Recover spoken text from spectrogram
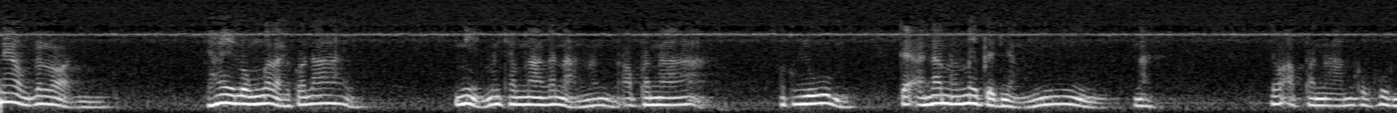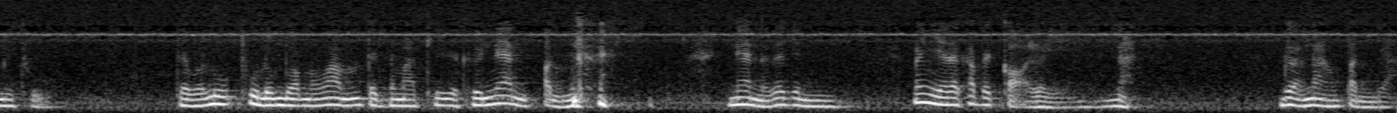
แน่วตลอดให้ลงเมื่อไหร่ก็ได้ นี่มันชำนาญขนาดนั้น อัปปนามันก็รู้แต่อันนั้นมันไม่เป็นอย่างนี้นี่นั่นแล้วอัปปนามก็พูดไม่ถูก แต่ว่าลูกพูดรวมๆมาว่ามันเป็นสมาธิคือแน่นปังแน่นแต่จะไม่มีอะไรเข้าไปเกาะเลยนั่นเรื่องหน้าของปัญญา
